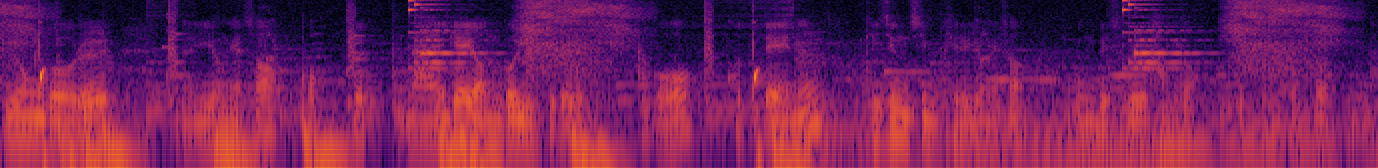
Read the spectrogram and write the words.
비용고를 이용해서 코끝 날개 연고 이식을 하고 콧대에는 기증 진피를 이용해서 융비술을 하기로 계획을 세웠습니다.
